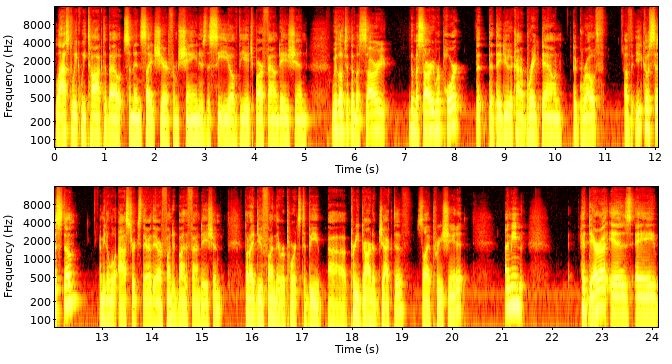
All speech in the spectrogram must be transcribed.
Last week we talked about some insights shared from Shane, who's the CEO of the H Bar Foundation. We looked at the Messari the Messari report that that they do to kind of break down the growth of the ecosystem. I mean, a little asterisk there. They are funded by the foundation, but I do find their reports to be uh, pretty darn objective. So I appreciate it. I mean, Hedera is a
